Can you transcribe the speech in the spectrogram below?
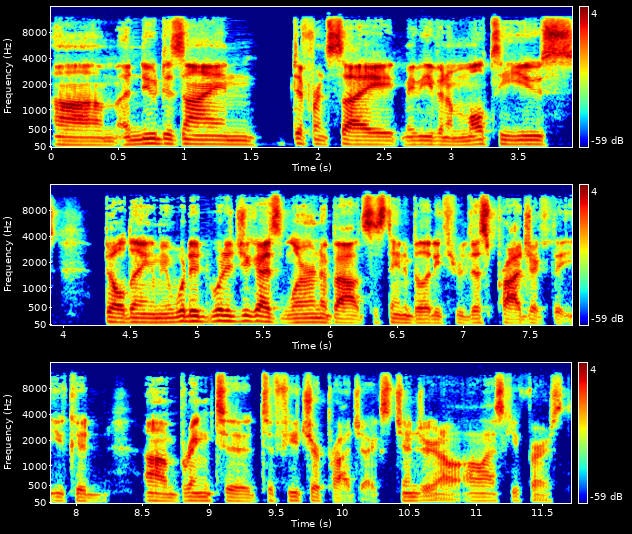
um, a new design, different site, maybe even a multi-use building? I mean, what did what did you guys learn about sustainability through this project that you could um, bring to to future projects? Ginger, I'll, I'll ask you first.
